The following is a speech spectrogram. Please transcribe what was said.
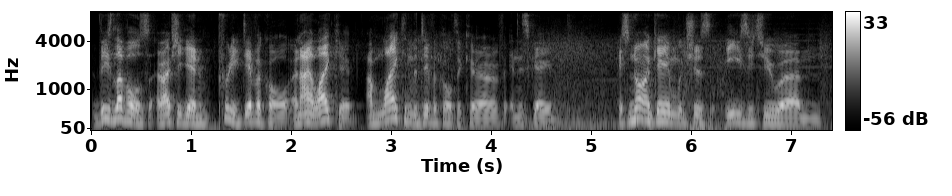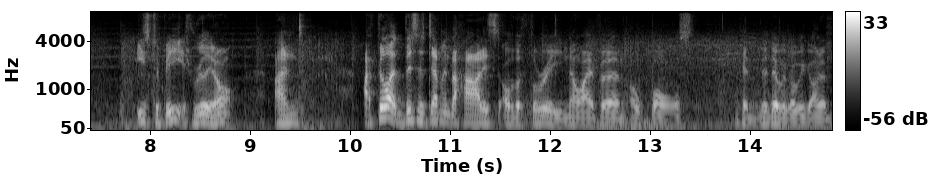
these levels are actually getting pretty difficult, and I like it. I'm liking the difficulty curve in this game. It's not a game which is easy to um, easy to beat. It's really not. And I feel like this is definitely the hardest of the three. No, I've um, oh balls. Okay, there we go. We got him.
